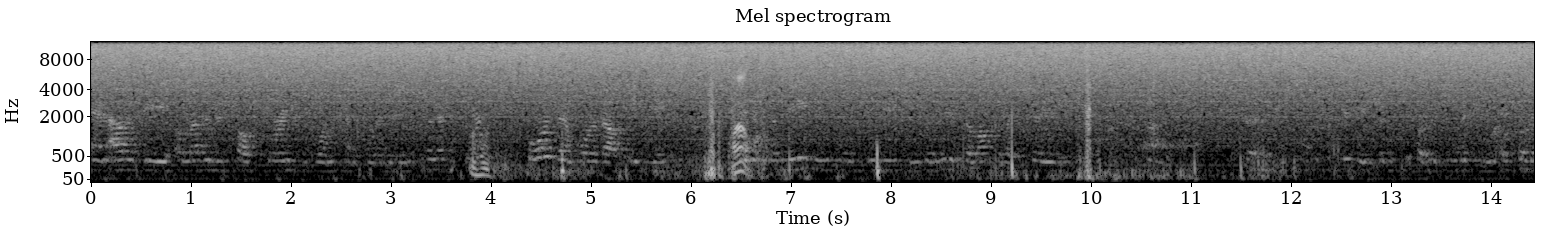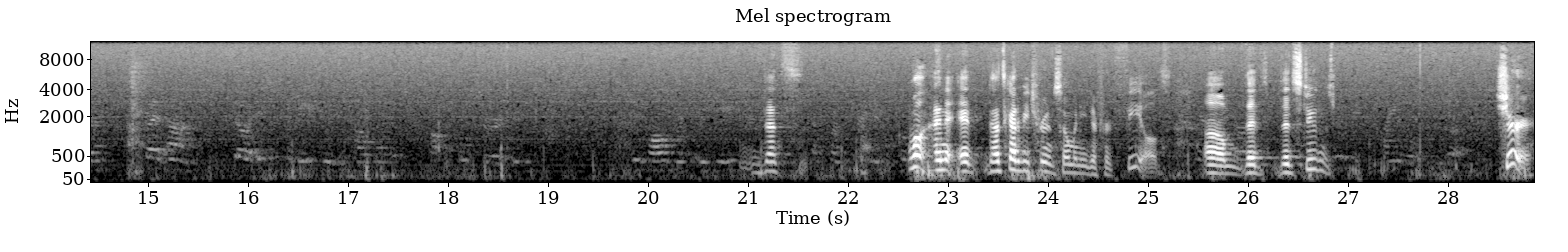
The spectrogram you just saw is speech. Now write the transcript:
and out of the 11 to 12 stories was one kind of related into the next story. Four of them were about aviation. Wow. And it was amazing because aviation is related to also like very, uh, the aviation department is making my own program. But, um, so it's just amazing how much pop culture is involved with aviation. That's well, and it, that's got to be true in so many different fields. Um, that that students, sure.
